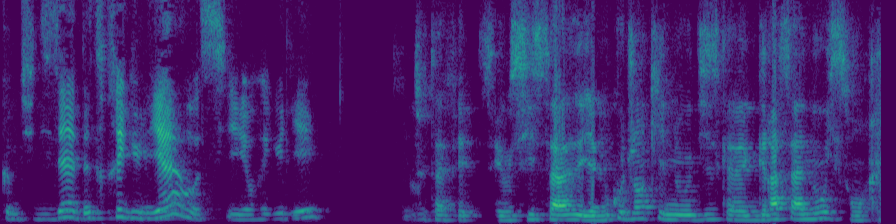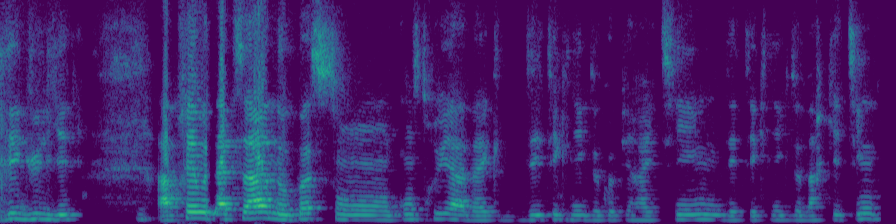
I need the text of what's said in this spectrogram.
comme, tu disais, d'être régulière aussi, régulier. Tout à fait. C'est aussi ça. Il y a beaucoup de gens qui nous disent qu'avec grâce à nous, ils sont réguliers. Après, au-delà de ça, nos posts sont construits avec des techniques de copywriting, des techniques de marketing,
